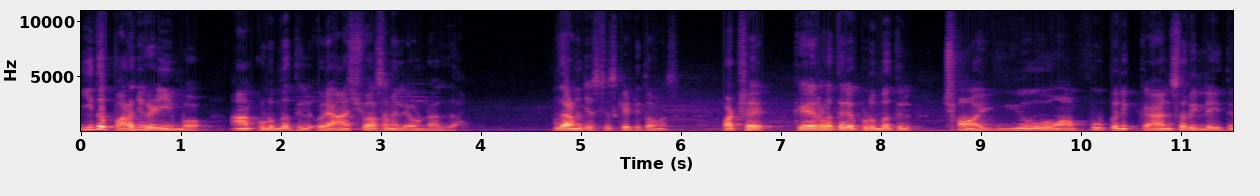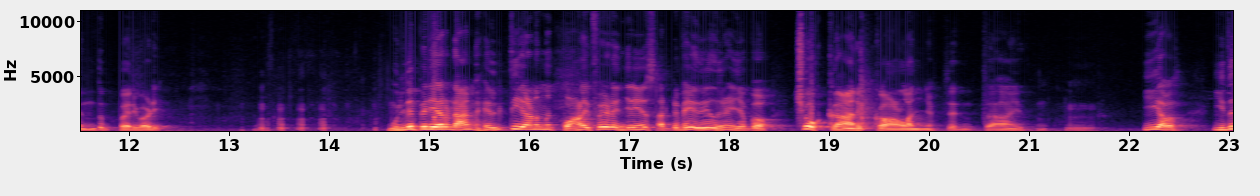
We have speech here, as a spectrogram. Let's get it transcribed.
ഇത് പറഞ്ഞു കഴിയുമ്പോൾ ആ കുടുംബത്തിൽ ഒരാശ്വാസമല്ലേ ഉണ്ടാകുക? ഇതാണ് ജസ്റ്റിസ് കെ ടി തോമസ് പക്ഷേ കേരളത്തിലെ കുടുംബത്തിൽ ഛോ, അയ്യോ അപ്പൂപ്പന് ക്യാൻസർ ഇല്ല ഇതെന്ത് പരിപാടി? മുല്ലപ്പെരിയാർ ഡാം ഹെൽത്തിയാണെന്ന് ക്വാളിഫൈഡ് എഞ്ചിനീയർ സർട്ടിഫൈ ചെയ്ത് കഴിഞ്ഞപ്പോൾ ചൊക്കാന് കളഞ്ഞു ചെന്തായിരുന്നു. ഈ അവ ഇത്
